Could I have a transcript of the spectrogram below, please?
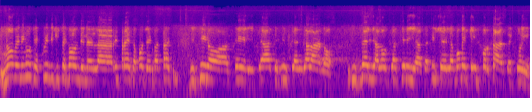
9 minuti e 15 secondi nella ripresa, Foggia in vantaggio vicino a Deli e anche Cristian Galano si sveglia lo Zaccheria, capisce il momento importante in cui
